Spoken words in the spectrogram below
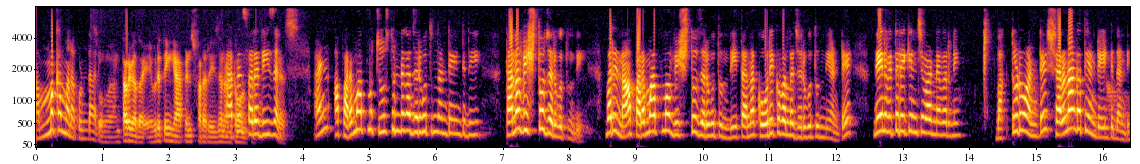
నమ్మకం మనకు ఉండాలి అంటారు కదా everything happens for reason happens for reason and ఆ పరమాత్మ చూస్తుండగా జరుగుతుందంటే ఏంటిది? తన విష్తో జరుగుతుంది. మరి నా పరమాత్మ విష్తో జరుగుతుంది తన కోరిక వల్ల జరుగుతుంది అంటే నేను వ్యతిరేకించేవాడిని ఎవరిని? భక్తుడు అంటే శరణాగతి అంటే ఏంటిదండి?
